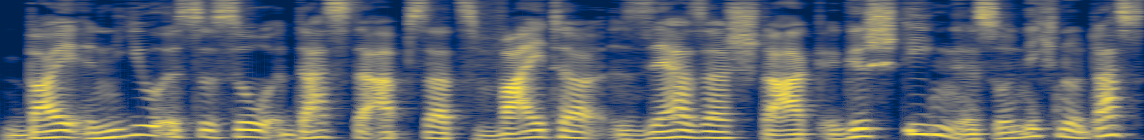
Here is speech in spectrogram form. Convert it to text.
Bei NIO ist es so, dass der Absatz weiter sehr, sehr stark gestiegen ist. Und nicht nur das,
